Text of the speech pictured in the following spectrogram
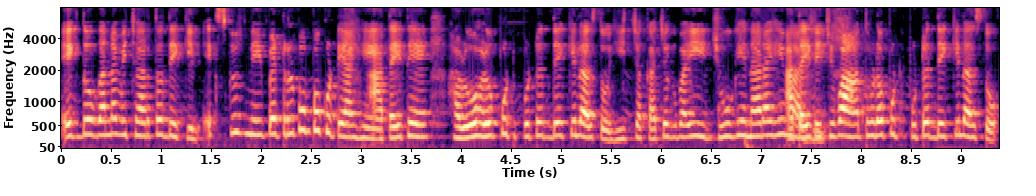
एक दोघांना विचारतो देखील एक्सक्यूज मी पेट्रोल पंप कुठे आहे? आता इथे हळूहळू पुटपुटत देखील असतो. ही चकाचक बाई जीव घेणार आहे आता इथे जीवा थोडं पुटपुटत देखील असतो.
